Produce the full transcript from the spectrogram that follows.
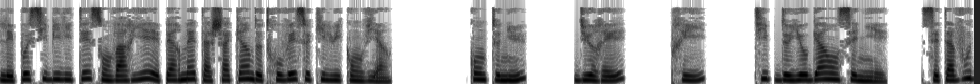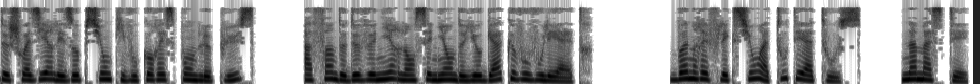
Les possibilités sont variées et permettent à chacun de trouver ce qui lui convient. Contenu, durée, prix, type de yoga enseigné. C'est à vous de choisir les options qui vous correspondent le plus, afin de devenir l'enseignant de yoga que vous voulez être. Bonne réflexion à toutes et à tous. Namasté.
